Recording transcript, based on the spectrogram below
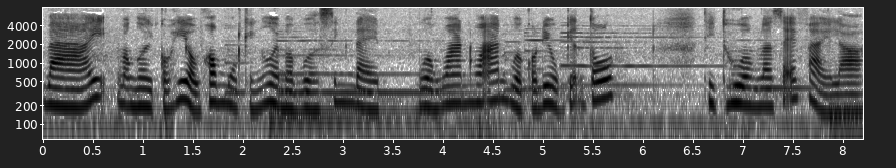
Và ấy, mọi người có hiểu không? Một cái người mà vừa xinh đẹp vừa ngoan ngoãn vừa có điều kiện tốt thì thường là sẽ phải là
